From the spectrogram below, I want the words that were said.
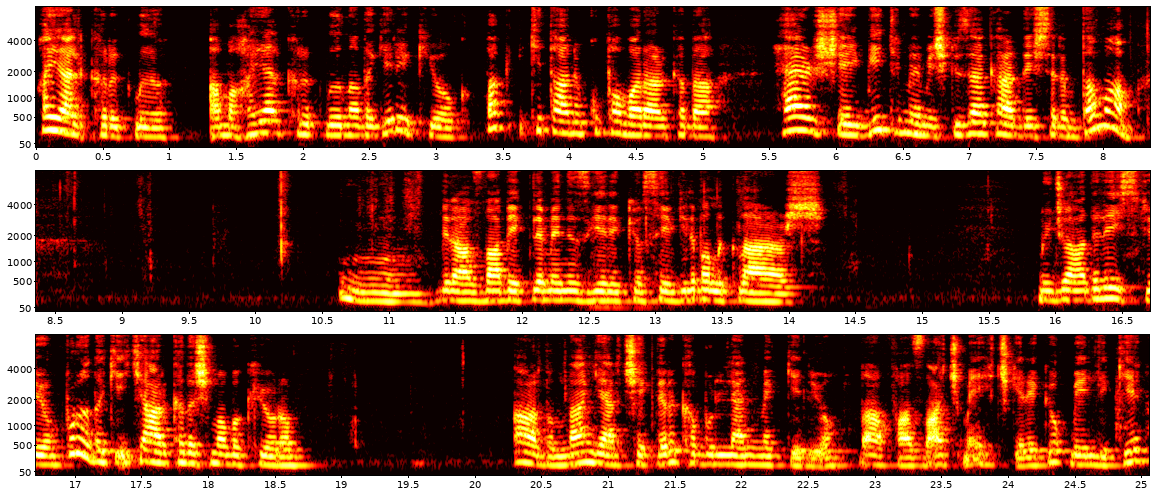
Hayal kırıklığı ama hayal kırıklığına da gerek yok. Bak iki tane kupa var arkada. Her şey bitmemiş güzel kardeşlerim tamam. Hmm, biraz daha beklemeniz gerekiyor sevgili balıklar. Mücadele istiyor. Buradaki iki arkadaşıma bakıyorum. Ardından gerçekleri kabullenmek geliyor. Daha fazla açmaya hiç gerek yok. Belli ki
